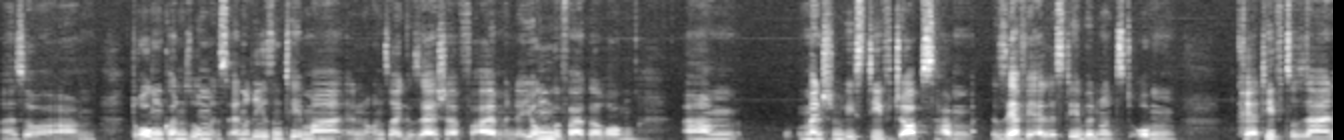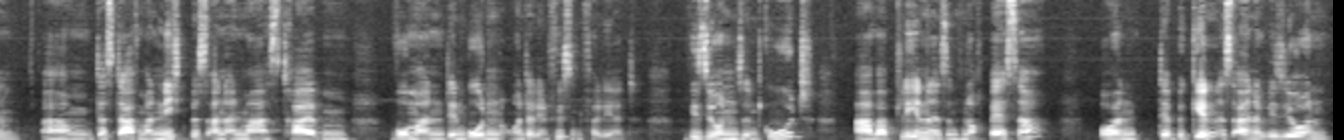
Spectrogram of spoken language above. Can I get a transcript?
Also ähm, Drogenkonsum ist ein Riesenthema in unserer Gesellschaft, vor allem in der jungen Bevölkerung. Ähm, Menschen wie Steve Jobs haben sehr viel LSD benutzt, um kreativ zu sein. Ähm, das darf man nicht bis an ein Maß treiben, wo man den Boden unter den Füßen verliert. Visionen sind gut, aber Pläne sind noch besser. Und der Beginn ist eine Vision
